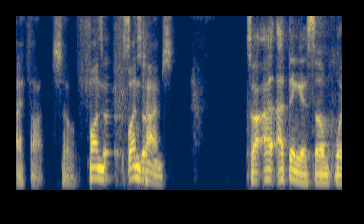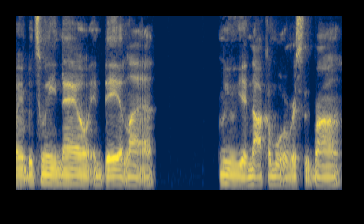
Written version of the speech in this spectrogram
I thought so. Fun, So- fun so- times. So I, I think at some point between now and deadline, we will get Nakamura versus Bron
